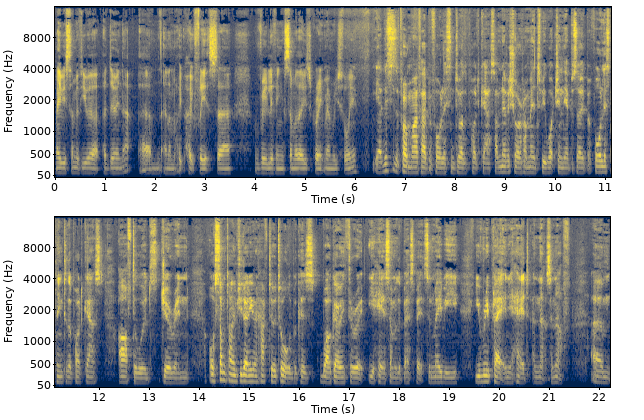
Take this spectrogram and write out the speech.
maybe some of you are, are doing that, um, and I'm ho- hopefully it's uh, reliving some of those great memories for you. Yeah, this is a problem I've had before listening to other podcasts. I'm never sure if I'm meant to be watching the episode before listening to the podcast, afterwards, during, or sometimes you don't even have to at all because while going through it, you hear some of the best bits and maybe you replay it in your head and that's enough. Um,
